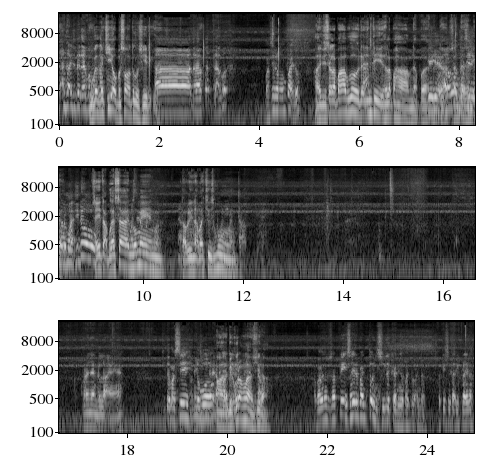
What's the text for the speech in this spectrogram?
anggap je tak ada apa-apa. Bukan kecil tau, besar terus syirik. Ah, tak ada apa, tak ada apa. Masih nombor empat tu. Ah, dia salah faham kot, tak cantik, salah faham, tak apa. Ya, ya. Santai, santai. mana mau tidur? Saya tak perasan komen. Tak boleh nak baca semua. Mantap. Korang jangan gelak eh. Kita masih nombor kita Ah, lebih kurang lah syirik. Abang Safiq, saya ada pantun. Silakan dengan pantun anda. Tapi saya tak reply lah.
